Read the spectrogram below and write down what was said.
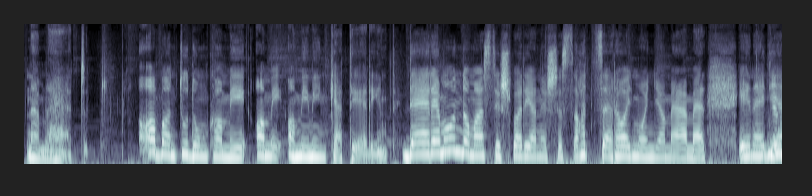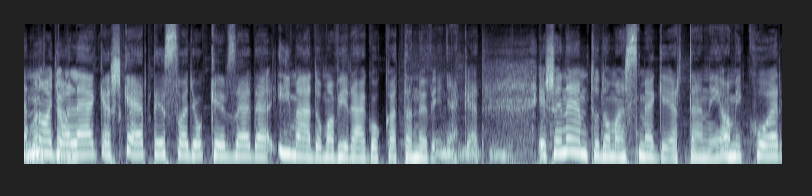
nem lehet abban tudunk, ami, ami, ami minket érint. De erre mondom azt is, Marian, és ezt egyszer hagy mondjam el, mert én egy Nyugodtan. ilyen nagyon lelkes kertész vagyok, képzeld de imádom a virágokat, a növényeket. És én nem tudom azt megérteni, amikor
